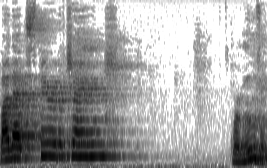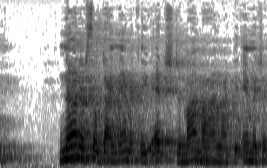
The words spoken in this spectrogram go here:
by that spirit of change we're moving. None are so dynamically etched in my mind like the image of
